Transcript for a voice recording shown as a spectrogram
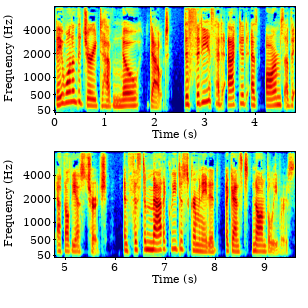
They wanted the jury to have no doubt. The cities had acted as arms of the FLDS church and systematically discriminated against non believers.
